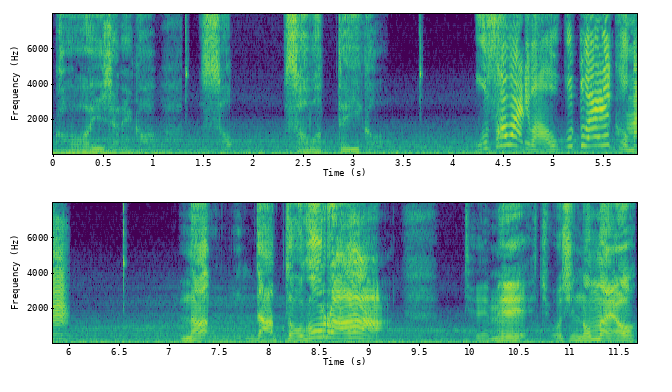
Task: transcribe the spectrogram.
可愛いじゃねえか。さ触っていいか？お触りはお断りクマなんだとこら！てめえ調子に乗んなよ。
